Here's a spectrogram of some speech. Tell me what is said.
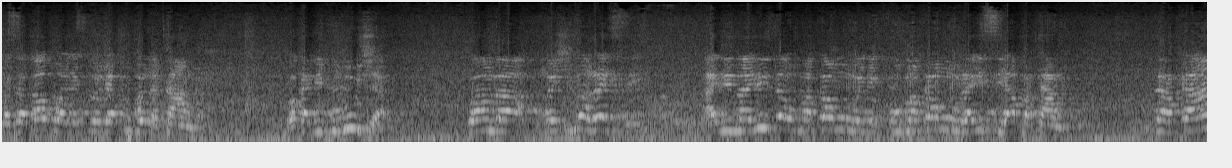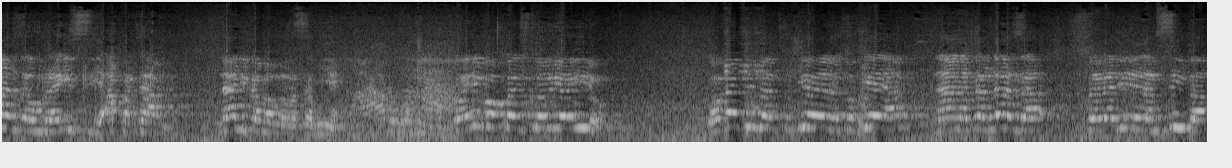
kwa sababu ana historia kubwa na Tanga. Wakanikumbusha kwamba Mheshimiwa Rais alimaliza umakamu mwenye umakamu urais hapa Tanga na akaanza urais hapa Tanga. Nani kama Mama Samia? Kwa hivyo kwa historia hiyo wakati matukio yanatokea na anatangaza swala lile la msiba,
